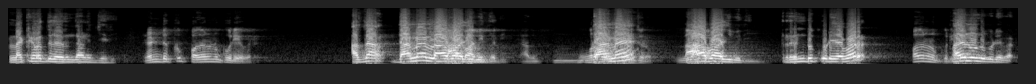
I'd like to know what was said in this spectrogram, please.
லக்கணத்துல இருந்தாலும் சரி. ரெண்டுக்கும் பதினொன்று கூறியவர் அதான் தன லாபாதிபதி. தன லாபாதிபதி. ரெண்டு கூடியவர் பதினொன்று கூடியவர்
